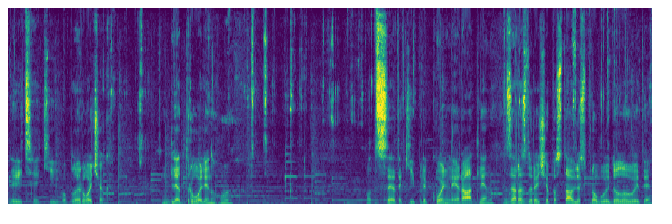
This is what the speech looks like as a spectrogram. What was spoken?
Дивіться, який воблерочок для тролінгу. Оце такий прикольний ратлін. Зараз, до речі, поставлю, спробую доловити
